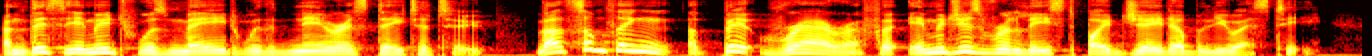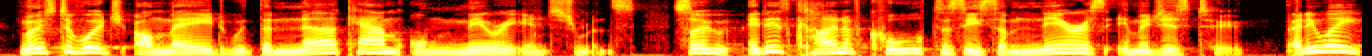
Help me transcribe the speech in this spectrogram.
and this image was made with NIRISS data too. That's something a bit rarer for images released by JWST, most of which are made with the NIRCam or MIRI instruments. So it is kind of cool to see some NIRISS images too. Anyway,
